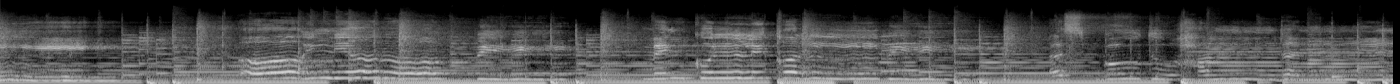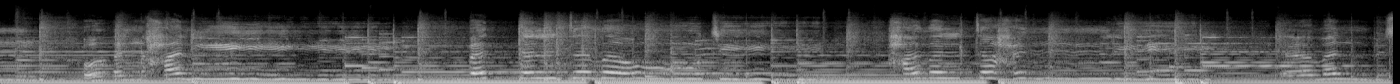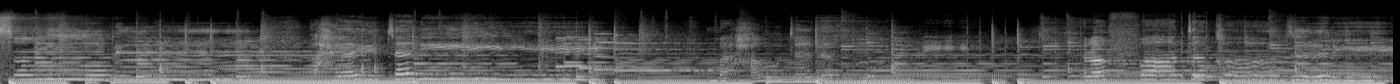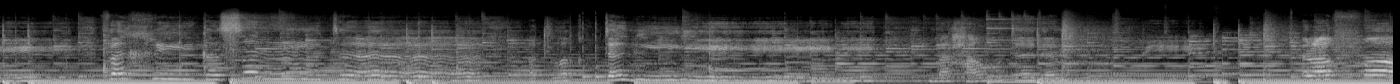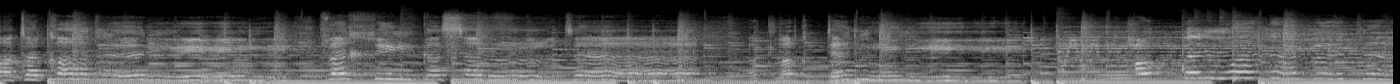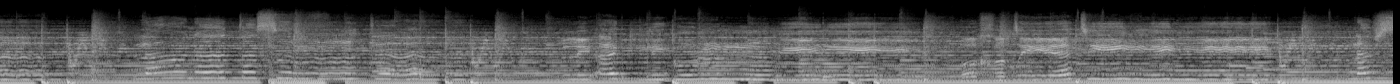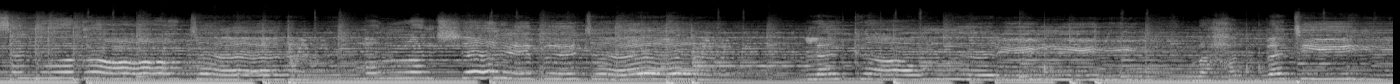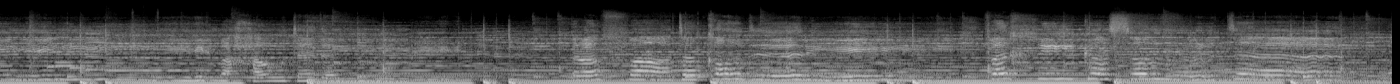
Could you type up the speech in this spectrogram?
آه يا ربي من كل قلبي أسجد حمدا وأنحني. حملت حملي يا من بصلب أحييتني محوت ذنبي رفعت قدري فخي كسرت قدري فخي كسرت أطلقتني. حبا ونبتا لعنة صرت لأجل جرمي وخطيتي. نفسا وضعت مرا شربت لك عمري محبتي محوت ذنبي. رفعت قدري فخي كسرت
